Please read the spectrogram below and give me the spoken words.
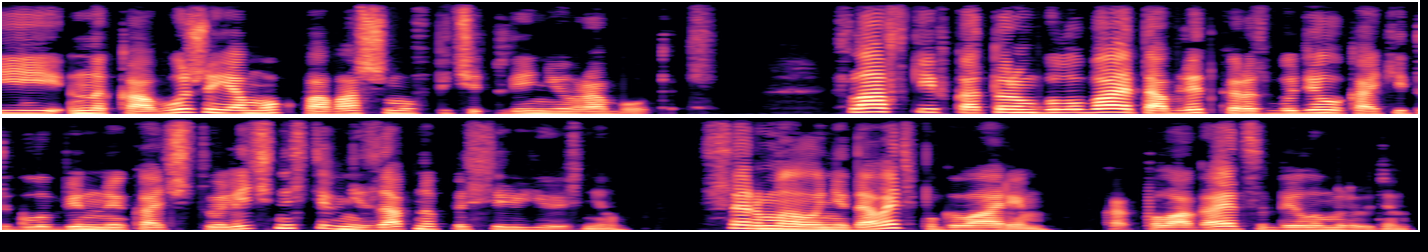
И на кого же я мог, по вашему впечатлению, работать? Славский, в котором голубая таблетка разбудила какие-то глубинные качества личности, внезапно посерьезнел. «Сэр Мелани, давайте поговорим как полагается белым людям.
